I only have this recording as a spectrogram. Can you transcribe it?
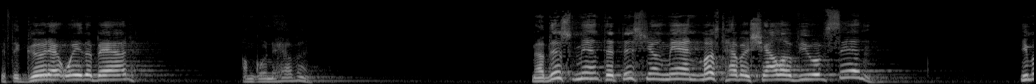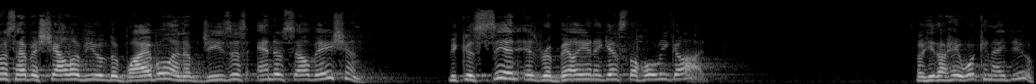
If the good outweigh the bad, I'm going to heaven. Now, this meant that this young man must have a shallow view of sin. He must have a shallow view of the Bible and of Jesus and of salvation. Because sin is rebellion against the holy God. So he thought, hey, what can I do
